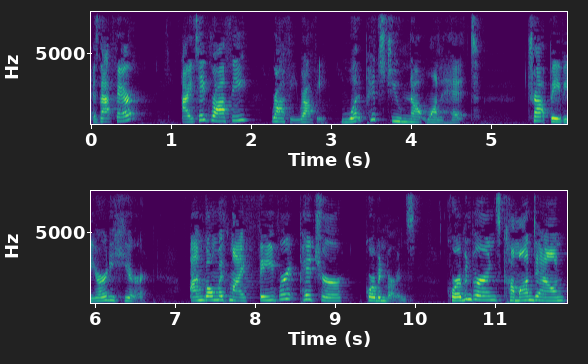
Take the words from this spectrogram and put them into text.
Is that fair? I take Rafi. Rafi, Rafi, what pitch do you not want to hit? Trout baby, you're already here. I'm going with my favorite pitcher, Corbin Burnes. Corbin Burnes, come on down.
